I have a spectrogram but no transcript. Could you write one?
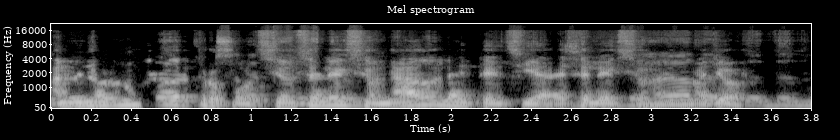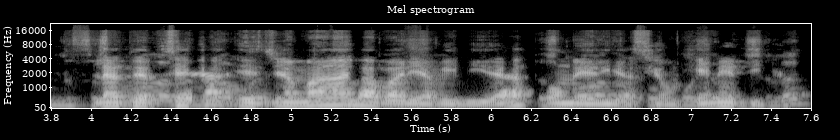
A menor número de proporción seleccionado, la intensidad de selección es mayor. La tercera es llamada la variabilidad o mediación genética.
